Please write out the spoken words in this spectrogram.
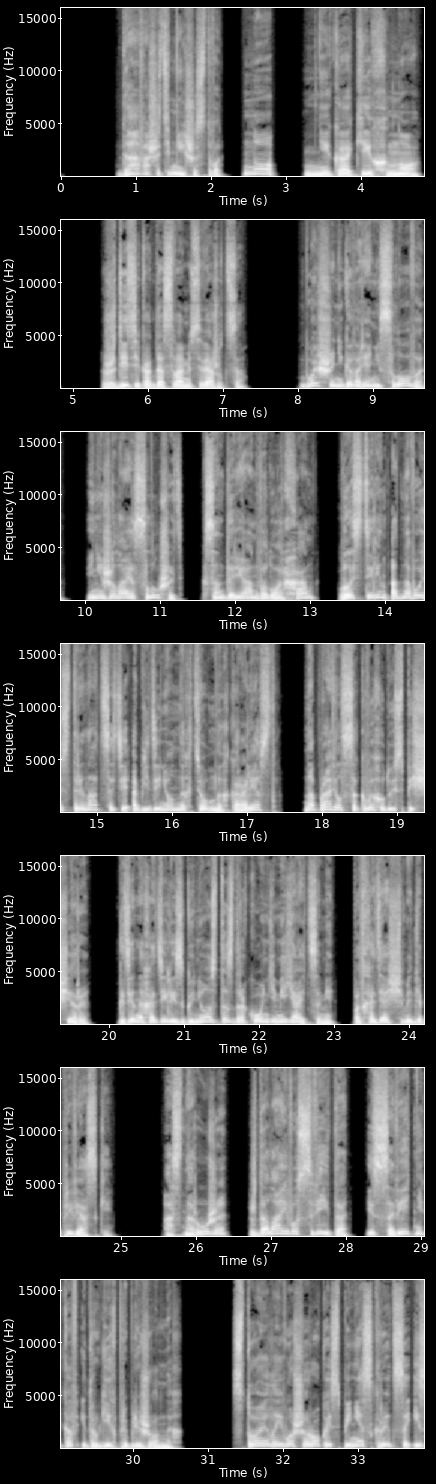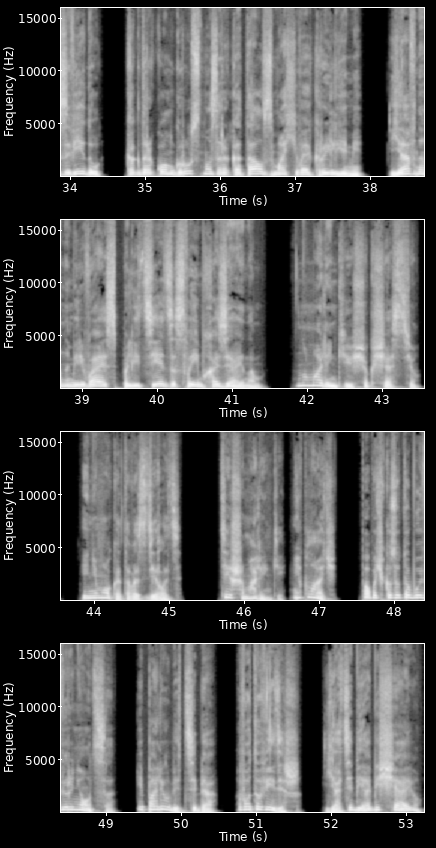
«Да, ваше темнейшество, но...» «Никаких «но». Ждите, когда с вами свяжутся». Больше не говоря ни слова и не желая слушать, Ксандериан Валуархан, властелин одного из тринадцати объединенных темных королевств, направился к выходу из пещеры, где находились гнезда с драконьими яйцами, подходящими для привязки. А снаружи ждала его свита из советников и других приближенных. Стоило его широкой спине скрыться из виду, как дракон грустно зарокотал, взмахивая крыльями, явно намереваясь полететь за своим хозяином но маленький еще, к счастью, и не мог этого сделать. «Тише, маленький, не плачь. Папочка за тобой вернется и полюбит тебя. Вот увидишь. Я тебе обещаю».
